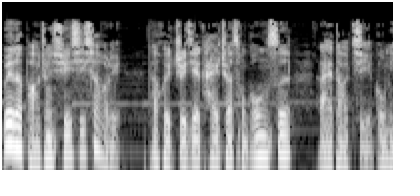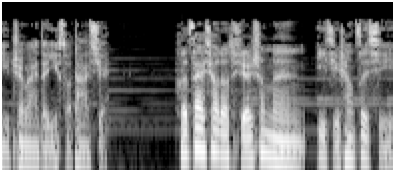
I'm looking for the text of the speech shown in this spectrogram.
为了保证学习效率。他会直接开车从公司来到几公里之外的一所大学，和在校的学生们一起上自习。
